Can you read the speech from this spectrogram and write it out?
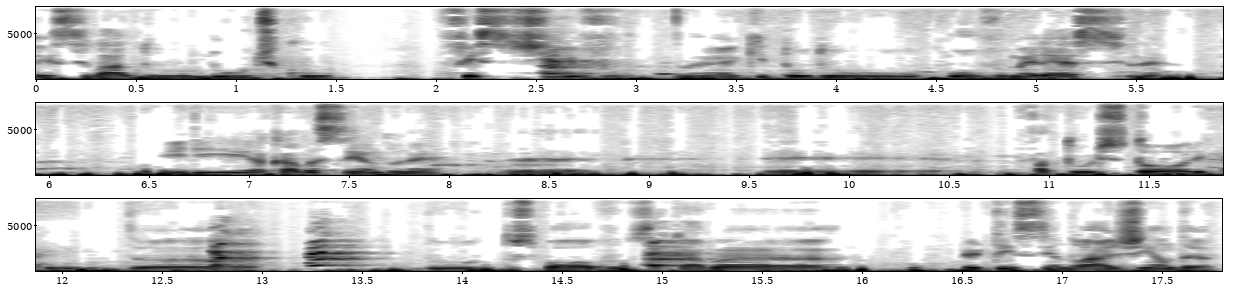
esse lado lúdico, festivo, né, que todo o povo merece, né, ele acaba sendo né, é, é, fator histórico da, do, dos povos, acaba pertencendo à agenda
